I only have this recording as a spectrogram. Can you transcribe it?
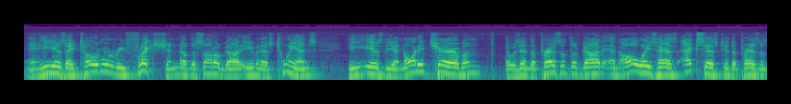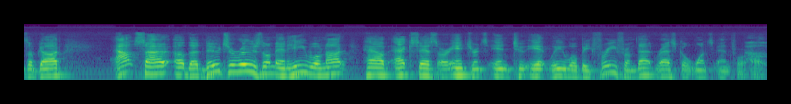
And He is a total reflection of the Son of God, even as twins. He is the anointed cherubim that was in the presence of God and always has access to the presence of God outside of the New Jerusalem, and he will not have access or entrance into it. We will be free from that rascal once and for all.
